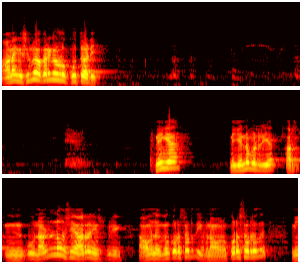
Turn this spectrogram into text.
ஆனால் எங்கள் சினிமா கரைங்க இவ்வளோ கூத்தாடி. நீங்கள் நீங்கள் என்ன பண்ணுறீங்க அரசு நல்ல விஷயம் யாரும் நீ அவனுக்கு குறை சொல்கிறது இவன் அவனுக்கு குறை சொல்கிறது நீ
